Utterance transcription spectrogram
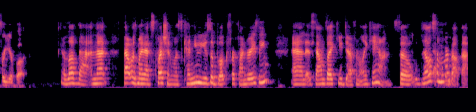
for your book. I love that. And that that was my next question was can you use a book for fundraising? And it sounds like you definitely can. So tell us some more about that.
